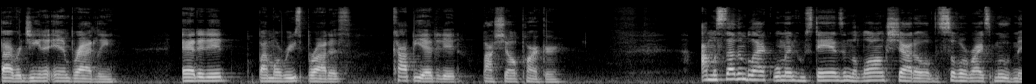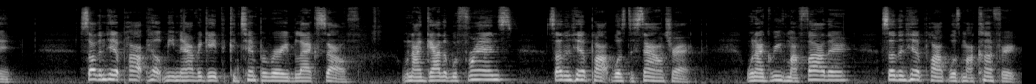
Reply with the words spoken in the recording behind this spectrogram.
by Regina N. Bradley. Edited by Maurice Broaddus. Copy edited by Shell Parker. I'm a Southern black woman who stands in the long shadow of the civil rights movement. Southern hip hop helped me navigate the contemporary black South. When I gathered with friends, Southern hip hop was the soundtrack. When I grieved my father, Southern hip hop was my comfort.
